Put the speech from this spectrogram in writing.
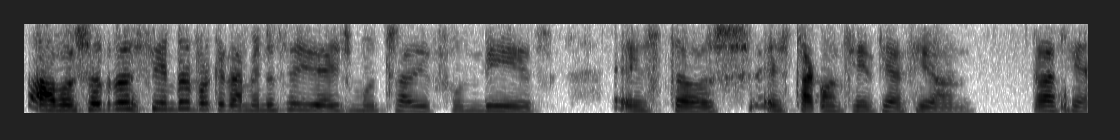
A vosotros siempre porque también nos ayudáis mucho a difundir estos, esta concienciación. Gracias.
